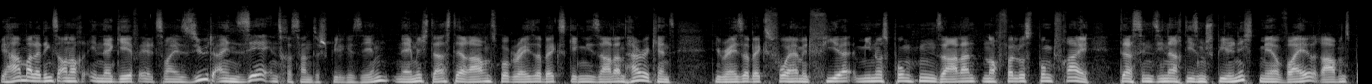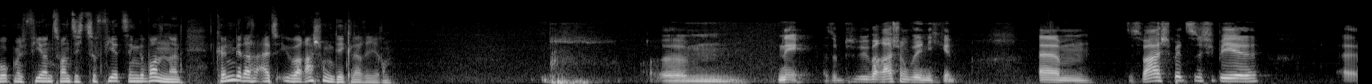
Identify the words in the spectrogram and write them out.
Wir haben allerdings auch noch in der GFL 2 Süd ein sehr interessantes Spiel gesehen, nämlich das der Ravensburg Razorbacks gegen die Saarland Hurricanes. Die Razorbacks vorher mit vier Minuspunkten, Saarland noch verlustpunktfrei. Das sind sie nach diesem Spiel nicht mehr, weil Ravensburg mit 24 zu 14 gewonnen hat. Können wir das als Überraschung deklarieren? Ähm, nee, also Überraschung will ich nicht gehen. Ähm, das war ein Spitzenspiel. Äh,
